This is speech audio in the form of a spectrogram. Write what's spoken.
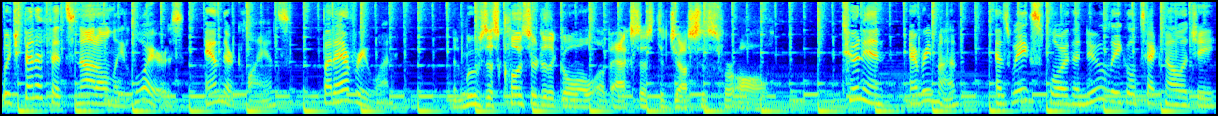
Which benefits not only lawyers and their clients, but everyone. And moves us closer to the goal of access to justice for all. Tune in every month as we explore the new legal technology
